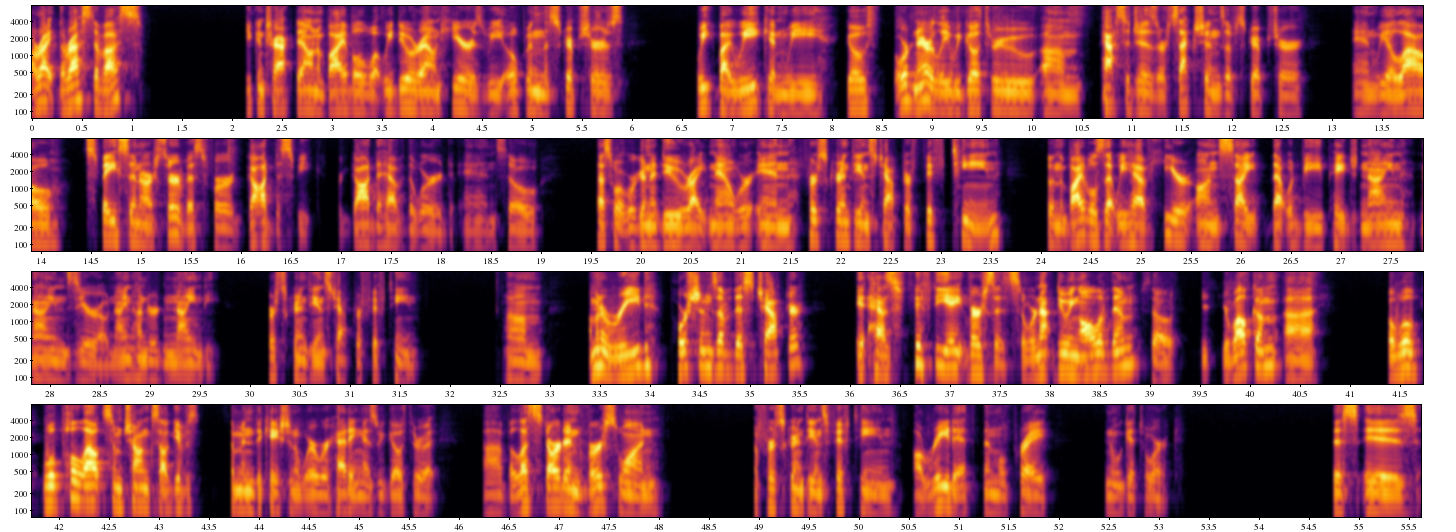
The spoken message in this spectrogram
All right, the rest of us, you can track down a Bible. What we do around here is we open the scriptures week by week and we go, ordinarily, we go through um, passages or sections of scripture and we allow space in our service for God to speak, for God to have the word. And so that's what we're going to do right now. We're in 1 Corinthians chapter 15. So in the Bibles that we have here on site, that would be page 990, 990. 1 Corinthians chapter 15. Um, I'm going to read portions of this chapter. It has 58 verses, so we're not doing all of them, so you're welcome. Uh, but we'll, we'll pull out some chunks. I'll give some indication of where we're heading as we go through it. Uh, but let's start in verse 1 of 1 Corinthians 15. I'll read it, then we'll pray, and we'll get to work. This is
